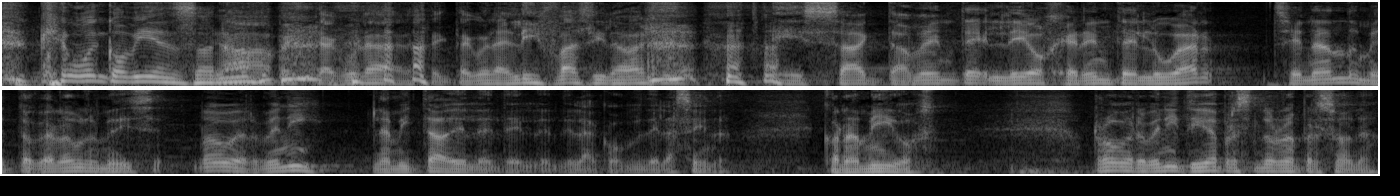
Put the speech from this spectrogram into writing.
Qué buen comienzo, ¿no? No, espectacular, espectacular. Liz fácil la valle. Exactamente. Leo, gerente del lugar, cenando, me toca el hombre y me dice, Robert, vení, la mitad de la, de la- de la com- de la cena, con amigos. Robert, vení, te voy a presentar a una persona.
